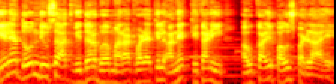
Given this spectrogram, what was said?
गेल्या दोन दिवसात विदर्भ मराठवाड्यातील अनेक ठिकाणी अवकाळी पाऊस पडला आहे.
